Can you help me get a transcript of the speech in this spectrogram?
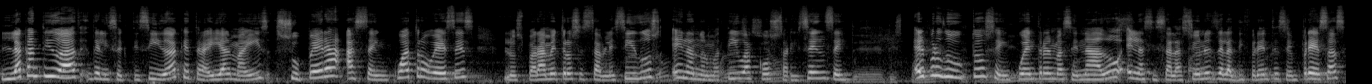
La cantidad del insecticida que traía el maíz supera hasta en cuatro veces los parámetros establecidos en la normativa costarricense. El producto se encuentra almacenado en las instalaciones de las diferentes empresas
